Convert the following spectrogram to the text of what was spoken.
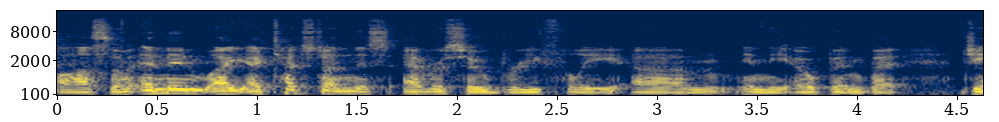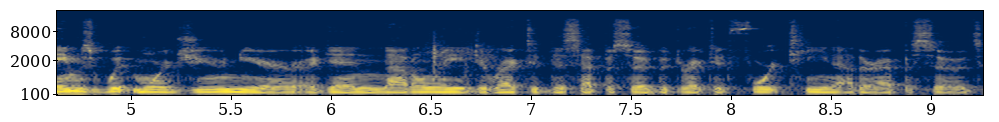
Awesome. And then I, I touched on this ever so briefly um, in the open, but James Whitmore Jr., again, not only directed this episode, but directed 14 other episodes.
